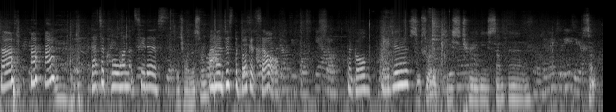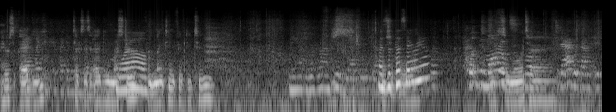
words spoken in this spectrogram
That's a cool one. Let's see this. Which one? This one? Uh, just the book itself. The gold pages. Some sort of peace treaty, something. It makes it easier. Some here's Aggie, Texas Aggie mustard Wow. from 1952. When you have to look around too, you gotta do that. Is it this area? Well, tomorrow, Some military. dad was having, it,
